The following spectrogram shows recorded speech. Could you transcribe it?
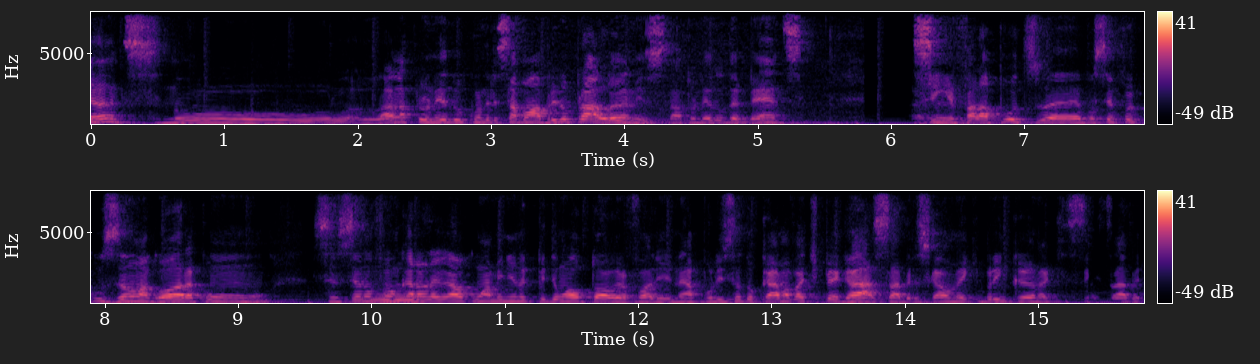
antes, no, lá na turnê do. Quando eles estavam abrindo pra Alanis, na turnê do The Bands. Assim, ele fala, putz, é, você foi cuzão agora com. Se você não foi um cara legal com uma menina que pediu um autógrafo ali, né? A polícia do karma vai te pegar, sabe? Eles ficavam meio que brincando aqui, assim, sabe?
